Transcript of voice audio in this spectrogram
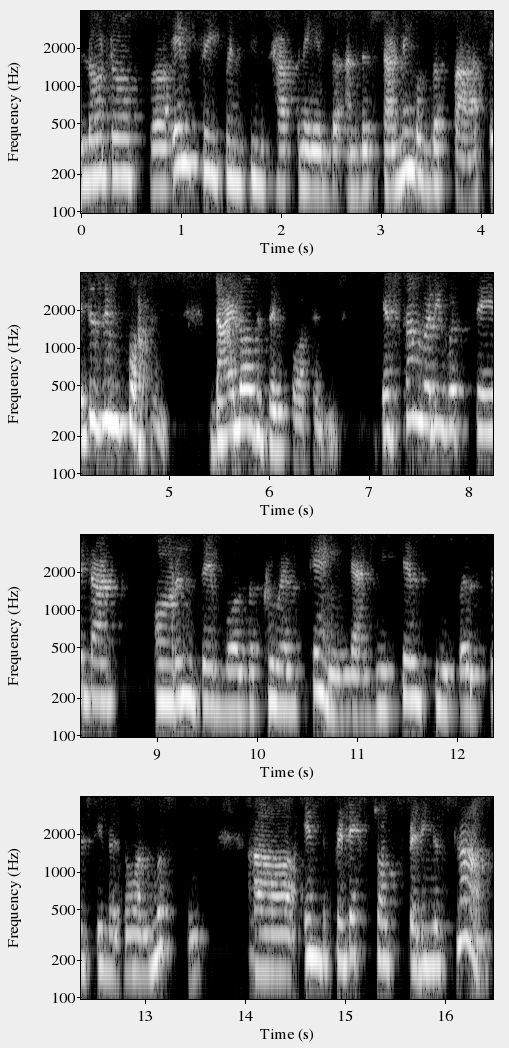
a lot of uh, infrequencies happening in the understanding of the past, it is important. Dialogue is important. If somebody would say that Aurangzeb was a cruel king and he killed people, especially the non-Muslims, uh, in the pretext of spreading Islam,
